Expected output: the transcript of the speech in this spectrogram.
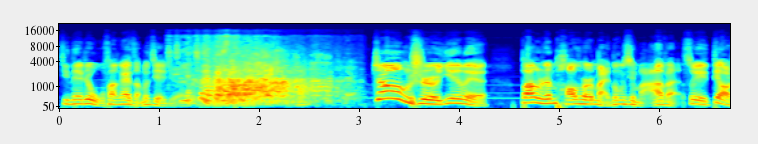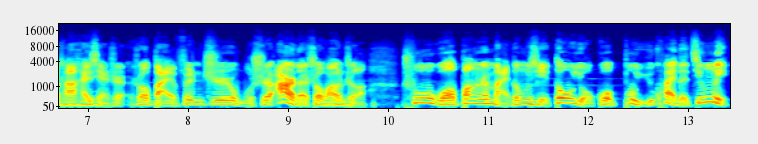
今天这午饭该怎么解决？正是因为帮人跑腿买东西麻烦，所以调查还显示说，百分之五十二的受访者出国帮人买东西都有过不愉快的经历。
